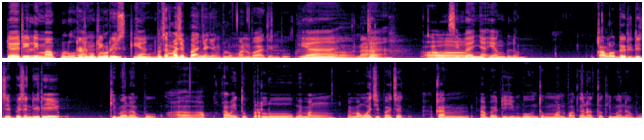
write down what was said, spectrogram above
Dari 50-an dari 50 ribu ribu. sekian. Berarti masih banyak yang belum manfaatin bu. Ya, Eh, nah, ya, Eh, masih banyak yang belum. kalau dari DJP sendiri gimana bu? Eh, apakah itu perlu memang memang wajib pajak akan apa ya, dihimbau untuk memanfaatkan atau gimana bu?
